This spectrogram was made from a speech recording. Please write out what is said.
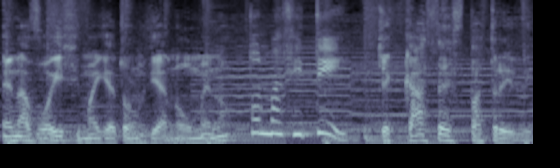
Ένα βοήθημα για τον διανοούμενο τον μαθητή. και κάθε ευπατρίδη.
